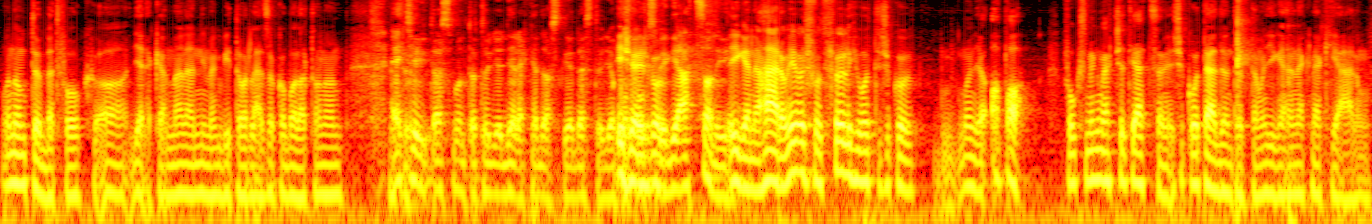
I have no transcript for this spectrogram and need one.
Mondom, többet fogok a gyerekemmel lenni, meg vitorlázok a Balatonon. Egy héт azt mondtad, hogy a gyereked azt kérdezte, hogy apa, és fogsz még játszani? Igen, a három éves volt, fölhívott, és akkor mondja, apa, fogsz még meccset játszani? És akkor ott eldöntöttem, hogy igen, ennek nekiállunk.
